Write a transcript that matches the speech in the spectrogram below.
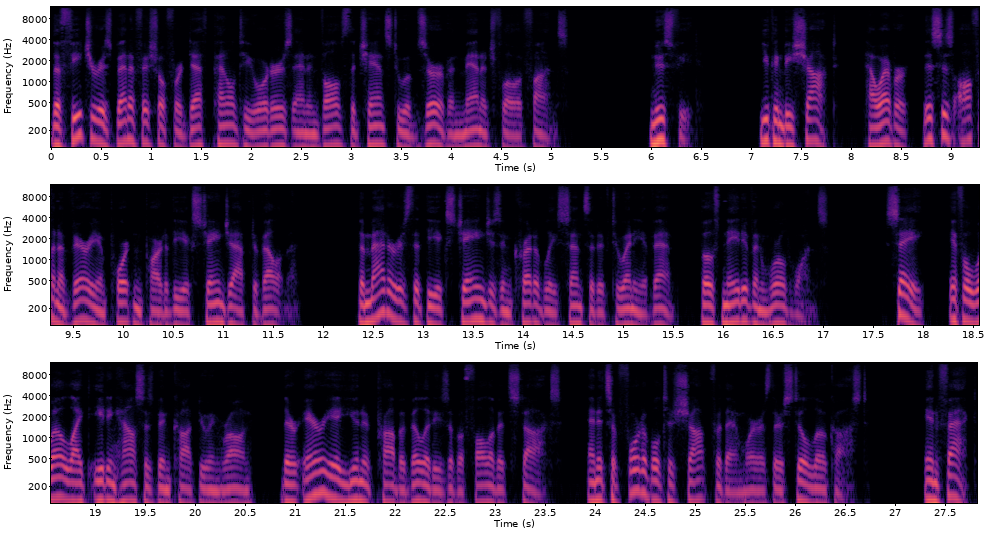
The feature is beneficial for death penalty orders and involves the chance to observe and manage flow of funds. Newsfeed. You can be shocked, however, this is often a very important part of the Exchange app development. The matter is that the Exchange is incredibly sensitive to any event, both native and world ones. Say, if a well liked eating house has been caught doing wrong, their area unit probabilities of a fall of its stocks, and it's affordable to shop for them whereas they're still low cost. In fact,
